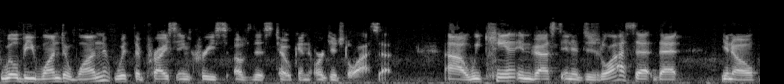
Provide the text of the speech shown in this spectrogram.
will be one to one with the price increase of this token or digital asset. Uh, we can't invest in a digital asset that you know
